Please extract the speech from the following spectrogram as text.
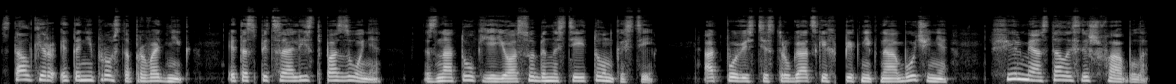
Сталкер — это не просто проводник, это специалист по зоне, знаток ее особенностей и тонкостей. От повести Стругацких «Пикник на обочине» в фильме осталась лишь фабула.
